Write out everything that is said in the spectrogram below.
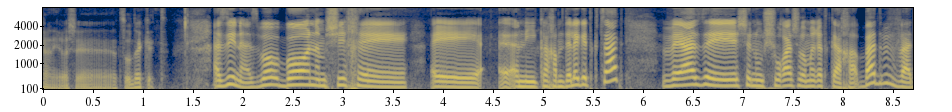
כנראה שאת צודקת. אז הנה, אז בואו בוא נמשיך, אה, אה, אני ככה מדלגת קצת, ואז אה, יש לנו שורה שאומרת ככה, בד בבד,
